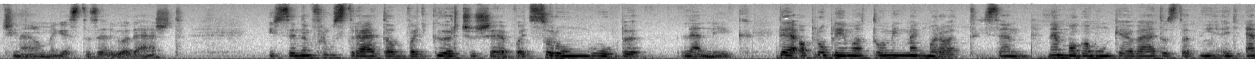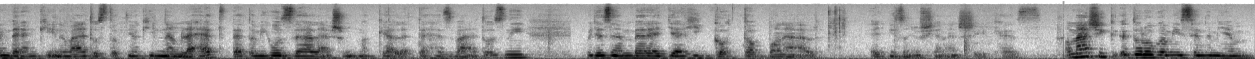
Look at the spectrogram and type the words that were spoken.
csinálom meg ezt az előadást és szerintem frusztráltabb, vagy görcsösebb, vagy szorongóbb lennék. De a probléma attól még megmaradt, hiszen nem magamon kell változtatni, egy emberen kéne változtatni, aki nem lehet, tehát a mi hozzáállásunknak kellett ehhez változni, hogy az ember egyel higgadtabban áll egy bizonyos jelenséghez. A másik dolog, ami szerintem ilyen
